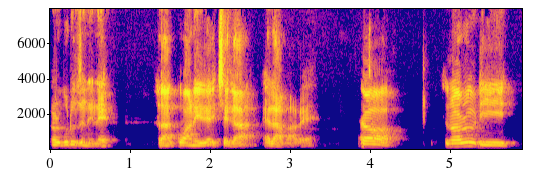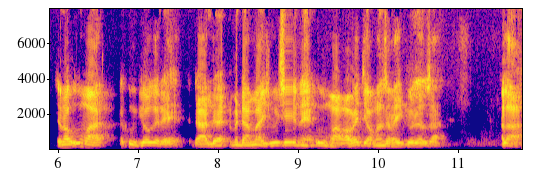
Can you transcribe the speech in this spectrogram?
တော်တို့ဘုရုဇင်တွေနဲ့ဟလာကွာနေတဲ့အချက်ကအဲ့ဒါပါပဲအဲ့တော့ကျွန်တော်တို့ဒီ ကျွန်တော်ဥမာတစ်ခုပြောခဲ့တယ်ဒါလည်းအမတန်မှရိုးရှင်းတဲ့ဥမာပါပဲကြောင်မန်းစပိုင်ပြောလို့ဆိုတာဟလား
